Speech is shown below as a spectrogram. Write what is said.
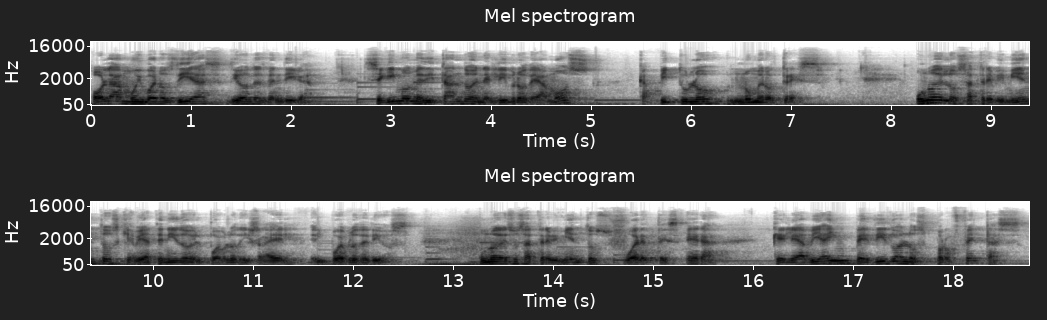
Hola, muy buenos días, Dios les bendiga. Seguimos meditando en el libro de Amós, capítulo número 3. Uno de los atrevimientos que había tenido el pueblo de Israel, el pueblo de Dios, uno de esos atrevimientos fuertes era que le había impedido a los profetas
